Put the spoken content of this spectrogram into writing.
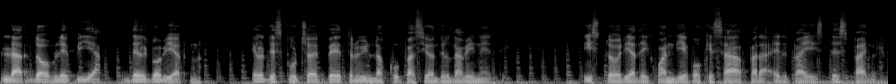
La doble vía del gobierno. El discurso de Petro y la ocupación del gabinete. Historia de Juan Diego Quesada para el país de España.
